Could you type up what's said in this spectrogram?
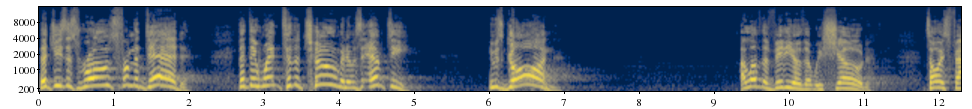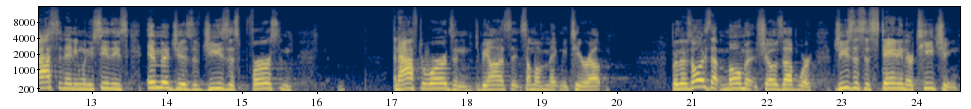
that Jesus rose from the dead, that they went to the tomb and it was empty. He was gone. I love the video that we showed. It's always fascinating when you see these images of Jesus first and, and afterwards. And to be honest, some of them make me tear up. But there's always that moment shows up where Jesus is standing there teaching,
